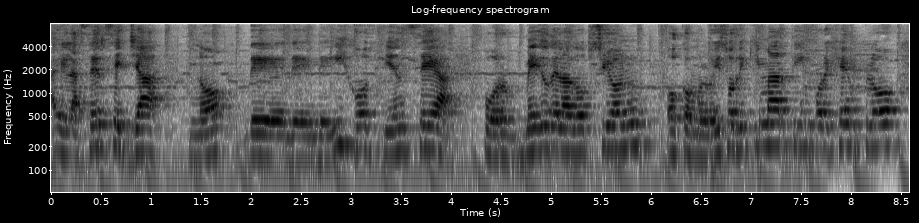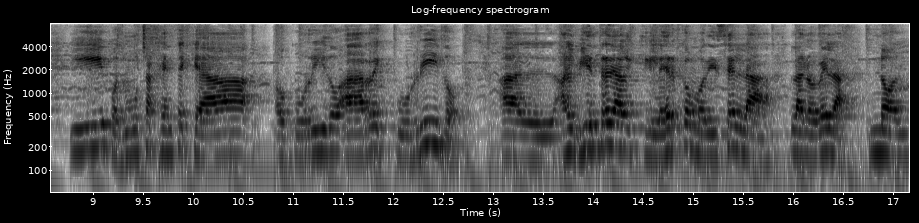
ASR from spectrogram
el- hacerse ya, ¿no? De, de- de hijos, bien sea por medio de la adopción o como lo hizo Ricky Martin, por ejemplo, y pues mucha gente que ha ocurrido, ha recurrido al, al vientre de alquiler, como dice la, la novela. No,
